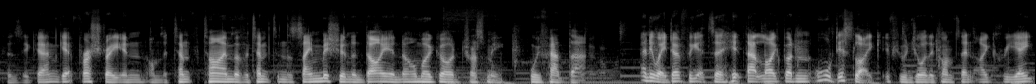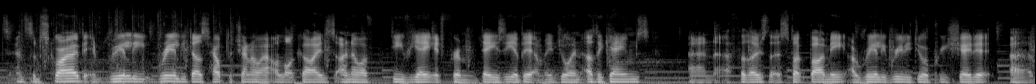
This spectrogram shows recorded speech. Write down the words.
because it can get frustrating on the 10th time of attempting the same mission and dying. Oh my god, trust me, we've had that. Anyway, don't forget to hit that like button or dislike if you enjoy the content I create and subscribe. It really, really does help the channel out a lot, guys. I know I've deviated from DayZ a bit. I'm enjoying other games. And uh, for those that are stuck by me, I really, really do appreciate it. Um,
